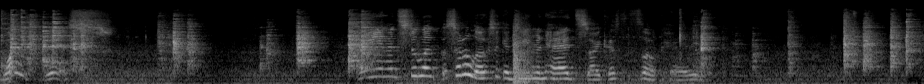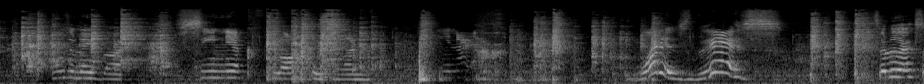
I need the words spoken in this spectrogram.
what is this? I mean, it still like sort of looks like a demon head, so I guess it's okay. Who's it made by? Scenic Flockman. What is this? Sort of looks.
